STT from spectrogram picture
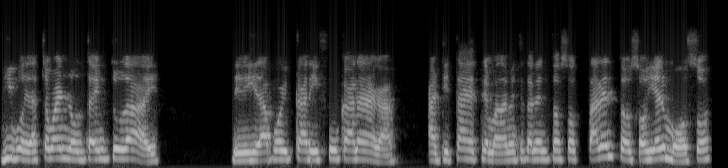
y podrías tomar No Time to Die, dirigida por Karifu Kanaga, artistas extremadamente talentosos, talentosos y hermosos,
